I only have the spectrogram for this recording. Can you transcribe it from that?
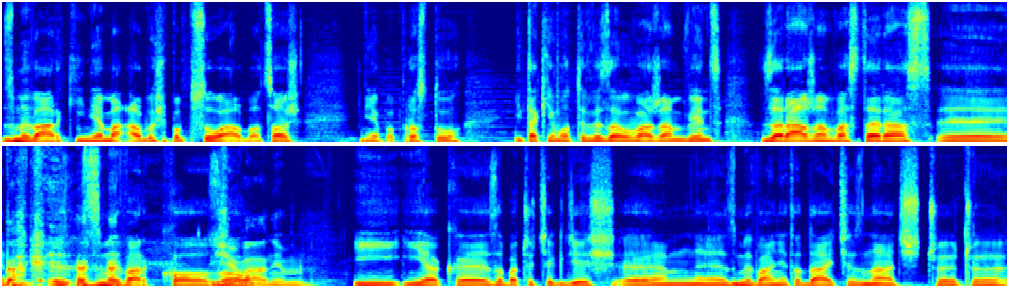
zmywarki nie ma, albo się popsuła, albo coś. Nie, po prostu i takie motywy zauważam, więc zarażam was teraz yy, Tak. zmywarkozą. Ziewaniem. I, I jak e, zobaczycie gdzieś e, zmywanie, to dajcie znać, czy, czy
